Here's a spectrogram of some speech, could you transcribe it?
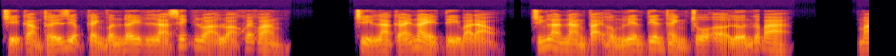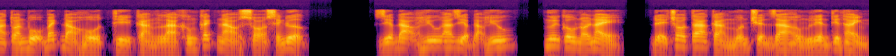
chỉ cảm thấy diệp cảnh vân đây là xích lọa lọa khoe khoang. Chỉ là cái này tỷ bà đảo chính là nàng tại hồng liên tiên thành chỗ ở lớn gấp ba. Mà toàn bộ bách đảo hồ thì càng là không cách nào so sánh được. Diệp đạo hữu a, diệp đạo hữu, ngươi câu nói này, để cho ta càng muốn chuyển ra hồng liên tiên thành.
